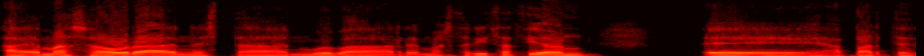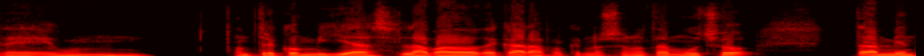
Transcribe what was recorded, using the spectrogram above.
Además, ahora en esta nueva remasterización, eh, aparte de un, entre comillas, lavado de cara, porque no se nota mucho, también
